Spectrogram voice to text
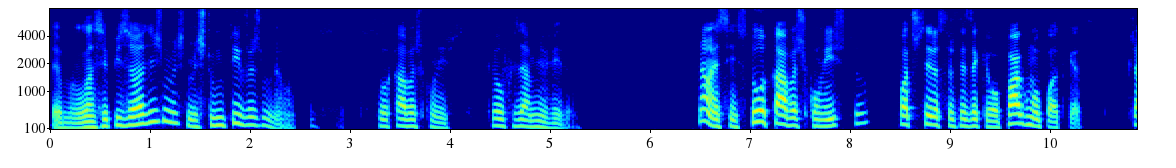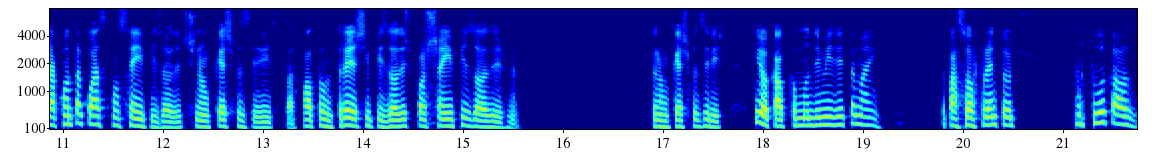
eu lanço episódios, mas, mas tu motivas-me, meu. Se, se tu acabas com isto, o que eu fazer à minha vida? Não, é assim, se tu acabas com isto, podes ter a certeza que eu apago o meu podcast que já conta quase com 100 episódios. Tu não queres fazer isso, pá. Faltam 3 episódios para os 100 episódios, meu. Tu não queres fazer isto. E eu acabo com a Mundo e Mídia também. Pá, sofrem todos. Por tua causa.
